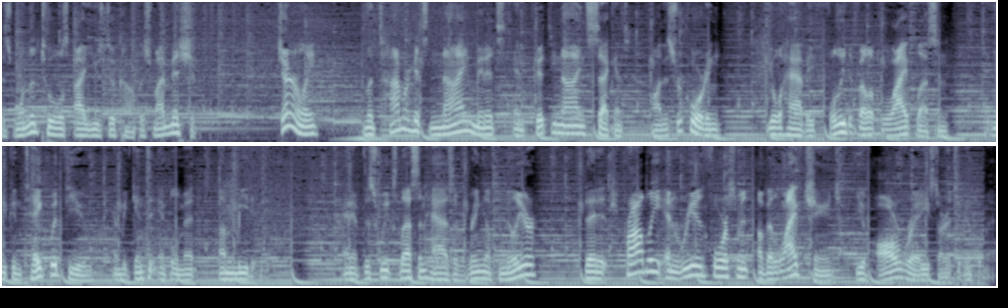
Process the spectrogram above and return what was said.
is one of the tools I use to accomplish my mission. Generally, when the timer hits 9 minutes and 59 seconds on this recording, you'll have a fully developed life lesson that you can take with you and begin to implement immediately. And if this week's lesson has a ring of familiar, then it's probably a reinforcement of a life change you've already started to implement.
